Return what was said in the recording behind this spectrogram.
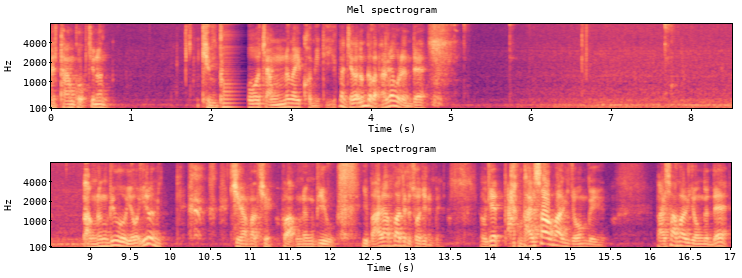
네, 다음 곡지는 김포 장릉의 코미디. 이건 제가 언급 안 하려고 그랬는데, 왕릉뷰, 요 이름이 기가 막혀. 왕릉뷰. 이 말 한마디로 조지는 거예요. 이게 딱 말싸움하기 좋은 거예요. 말싸움하기 좋은 건데,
